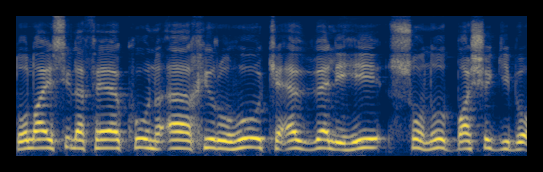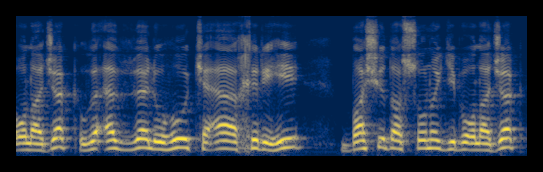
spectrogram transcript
Dolayısıyla feyekunu ahiruhu ke evvelihi sonu başı gibi olacak ve evveluhu ke ahirihi başı da sonu gibi olacak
